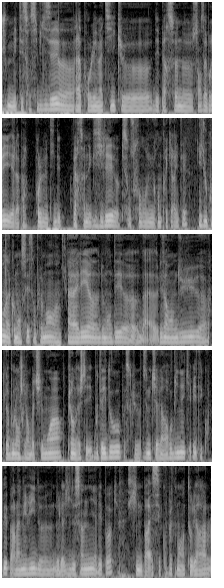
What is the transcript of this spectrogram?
je m'étais sensibilisé euh, à la problématique euh, des personnes sans abri et à la problématique des personnes exilées qui sont souvent dans une grande précarité. Et du coup, on a commencé simplement à aller demander bah, les invendus, de la boulangerie en bas de chez moi. Puis on a acheté des bouteilles d'eau parce que disons qu'il y avait un robinet qui avait été coupé par la mairie de, la ville de Saint-Denis à l'époque, ce qui nous paraissait complètement intolérable.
